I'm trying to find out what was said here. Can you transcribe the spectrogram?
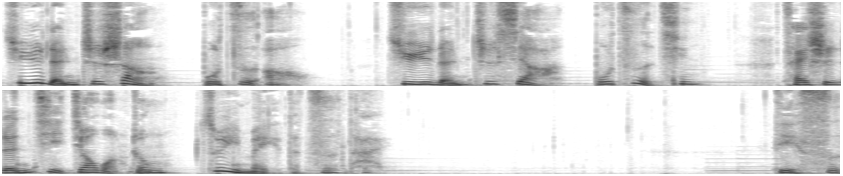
居人之上不自傲，居人之下不自轻，才是人际交往中最美的姿态。第四，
